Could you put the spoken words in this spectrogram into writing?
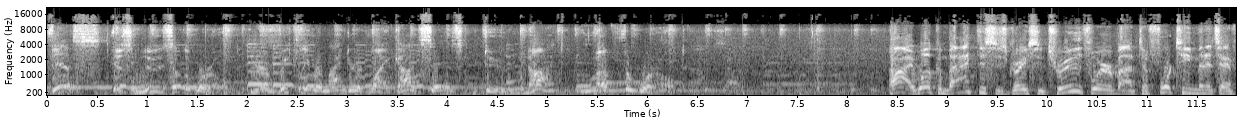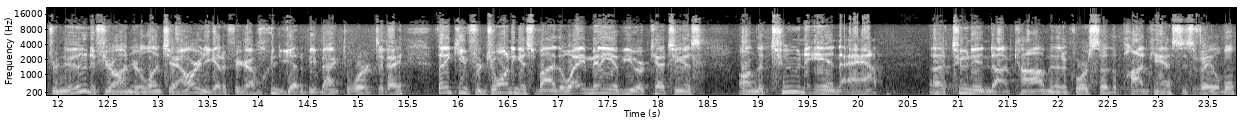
This is News of the World, your weekly reminder of why God says, do not love the world. All right, welcome back. This is Grace and Truth. We're about uh, 14 minutes after noon if you're on your lunch hour and you got to figure out when you got to be back to work today. Thank you for joining us, by the way. Many of you are catching us on the TuneIn app, uh, tunein.com, and then, of course, uh, the podcast is available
